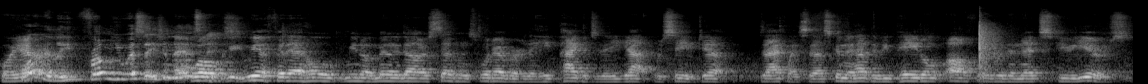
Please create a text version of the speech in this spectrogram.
well, yeah. quarterly from USA Gymnastics. Well, we, we have for that whole, you know, million dollar severance, whatever that he package that he got received. Yeah, exactly. So that's going to have to be paid off over the next few years.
